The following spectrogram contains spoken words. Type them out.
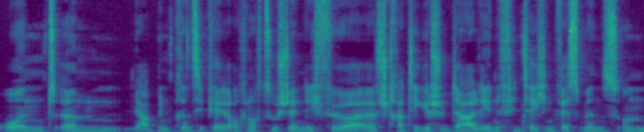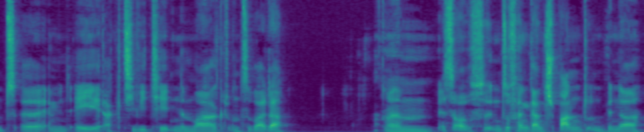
und ähm, ja, bin prinzipiell auch noch zuständig für äh, strategische Darlehen, Fintech-Investments und äh, MA-Aktivitäten im Markt und so weiter. Ähm, ist auch insofern ganz spannend und bin da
